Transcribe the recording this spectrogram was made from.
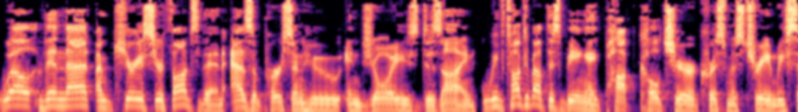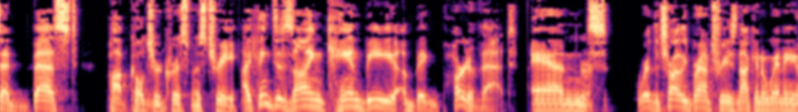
Well, then that, I'm curious your thoughts then as a person who enjoys design. We've talked about this being a pop culture Christmas tree and we've said best pop culture Mm-hmm. Christmas tree. I think design can be a big part of that. And where the Charlie Brown tree is not going to win any,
